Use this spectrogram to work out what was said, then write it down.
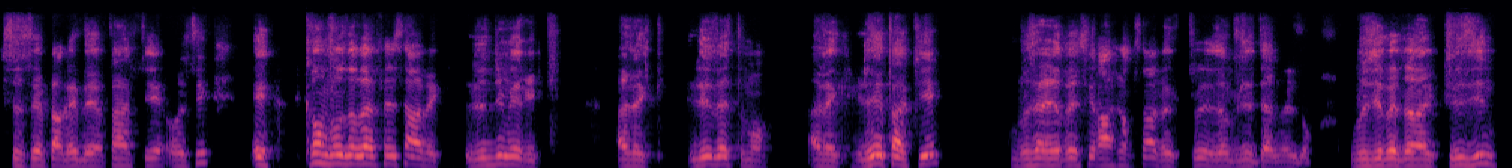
se séparer des papiers aussi. Et quand vous aurez fait ça avec le numérique, avec les vêtements, avec les papiers, vous allez réussir à faire ça avec tous les objets de la maison. Vous irez dans la cuisine,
